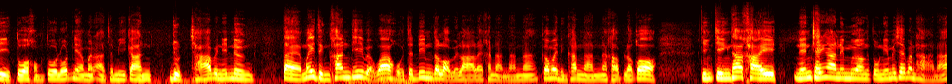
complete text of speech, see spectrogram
ดีดตัวของตัวรถเนี่ยมันอาจจะมีการหยุดช้าไปนิดนึง แต่ไม่ถึงขั้นที่แบบว่าโหจะดิ้นตลอดเวลาอะไรขนาดนั้นนะก็ไม่ถึงขั้นนั้นนะครับแล้วก็จริงๆ ถ้าใครเน้นใช้งานในเมืองตรงนี้ไม่ใช่ปัญหานะ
